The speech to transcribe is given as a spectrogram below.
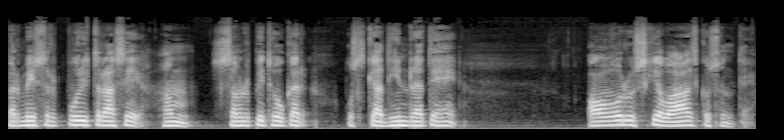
परमेश्वर पूरी तरह से हम समर्पित होकर उसके अधीन रहते हैं और उसकी आवाज़ को सुनते हैं।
